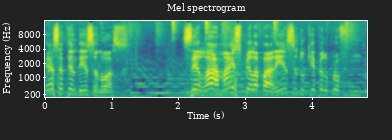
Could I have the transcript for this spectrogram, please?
Essa é a tendência nossa. Zelar mais pela aparência do que pelo profundo.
